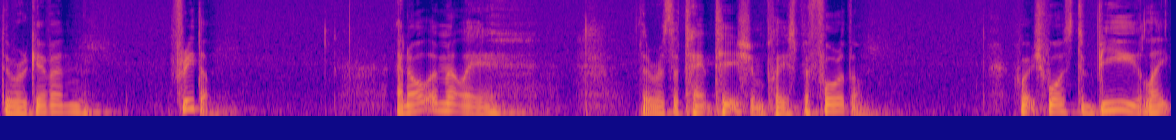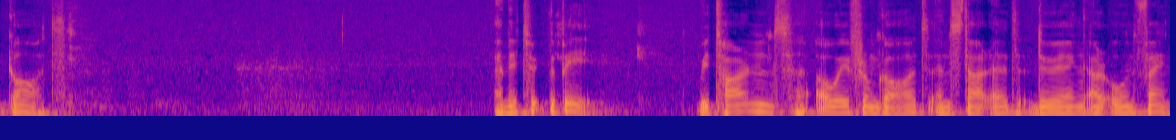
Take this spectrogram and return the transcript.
They were given freedom. And ultimately, there was a temptation placed before them, which was to be like God. And they took the bait. We turned away from God and started doing our own thing.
